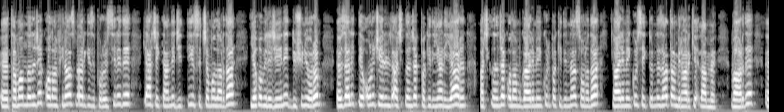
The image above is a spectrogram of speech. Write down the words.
e, tamamlanacak olan finans merkezi projesiyle de gerçekten de ciddi sıçramalarda yapabileceğini düşünüyorum. Özellikle 13 Eylül'de açıklanacak paketin yani yarın açıklanacak olan bu gayrimenkul paketinden sonra da gayrimenkul sektöründe zaten bir hareketlenme vardı. E,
